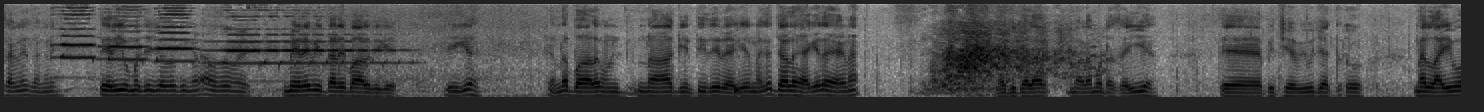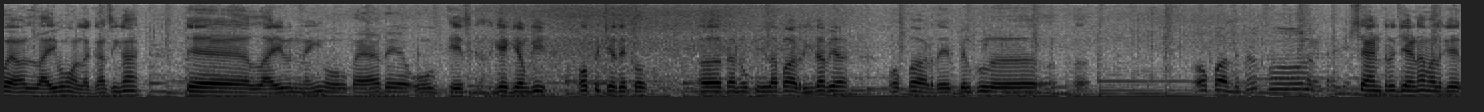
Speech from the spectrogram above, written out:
ਸੰਘਣੇ ਸੰਘਣੇ ਤੇਰੀ ਉਮਰ 'ਚ ਜਦੋਂ ਸੀਗਾ ਨਾ ਉਦੋਂ ਮੇ- ਮੇਰੇ ਵੀ ਇਦਾਂ ਦੇ ਵਾਲ ਸੀਗੇ। ਠੀਕ ਹੈ? ਕਹਿੰਦਾ ਵਾਲ ਹੁਣ ਨਾ ਗਿਣਤੀ ਦੇ ਰਹਿ ਗਏ। ਮੈਂ ਕਿਹਾ ਚੱਲ ਹੈਗੇ ਤਾਂ ਹੈ ਨਾ। ਅੱਜ ਗਲਾ ਮਾੜਾ ਮੋਟਾ ਸਹੀ ਆ। ਤੇ ਪਿੱਛੇ ਵਿਊ ਚੈੱਕ ਕਰੋ। ਮੈਂ ਲਾਈਵ ਹੋਇਆ ਲਾਈਵ ਹੋਣ ਲੱਗਾ ਸੀਗਾ। ਤੇ ਲਾਈਵ ਨਹੀਂ ਹੋ ਪਾਇਆ ਤੇ ਉਹ ਇਸ ਕਰਕੇ ਕਿਉਂਕਿ ਉਹ ਪਿੱਛੇ ਦੇਖੋ ਤੁਹਾਨੂੰ ਪਿਛਲਾ ਪਹਾੜ ਦਿਖਦਾ ਪਿਆ। ਉਹ ਪਹਾੜ ਦੇ ਬਿਲਕੁਲ ਉਹ ਪਹਾੜ ਦੇ ਬਿਲਕੁਲ ਸੈਂਟਰ 'ਚ ਹੈ। ਨਾ ਮਤਲਬ ਕਿ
